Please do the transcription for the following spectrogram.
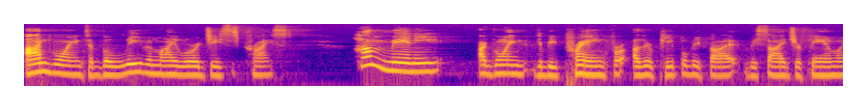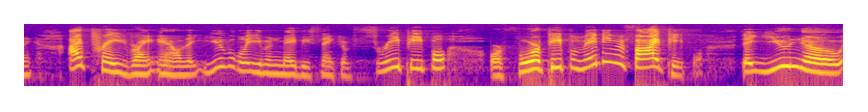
I'm going to believe in my Lord Jesus Christ. How many are going to be praying for other people besides your family? I prayed right now that you will even maybe think of three people or four people, maybe even five people that you know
